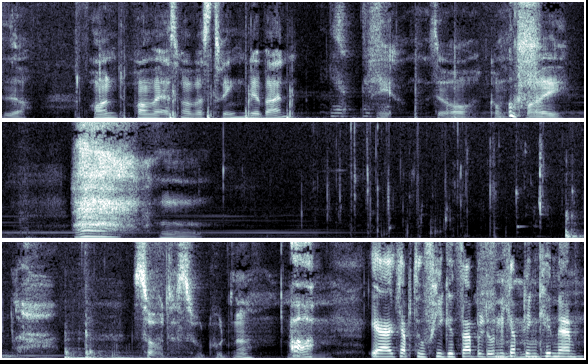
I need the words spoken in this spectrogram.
So. Und wollen wir erstmal was trinken, wir beiden? ja. Ja. So, komm, hey. Hm. So, das tut gut, ne? Oh, ja, ich habe so viel gesappelt und ich habe den Kindern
